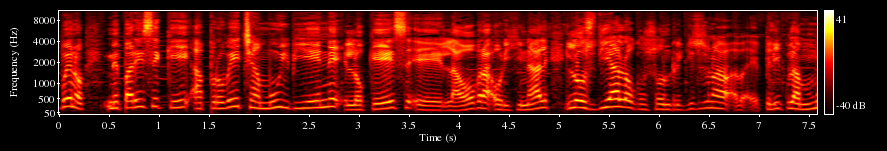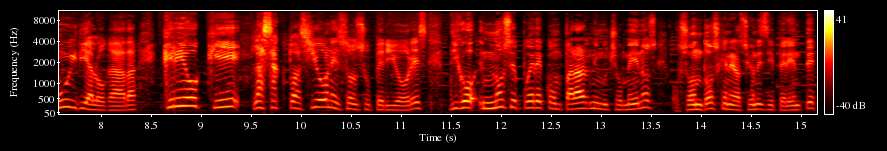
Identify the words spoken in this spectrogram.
bueno, me parece que aprovecha muy bien lo que es eh, la obra original, los diálogos son riquísimos, es una eh, película muy dialogada. Creo que las actuaciones son superiores. Digo, no se puede comparar ni mucho menos, o son dos generaciones diferentes,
